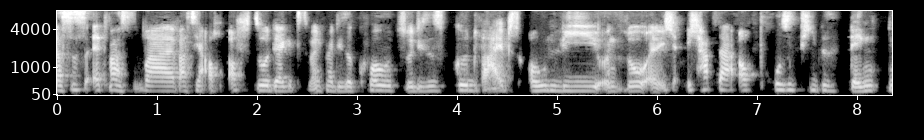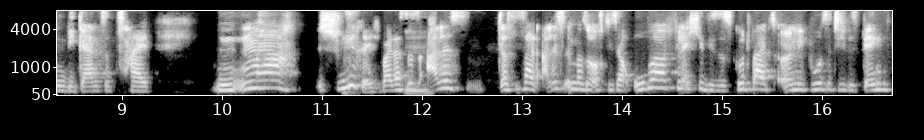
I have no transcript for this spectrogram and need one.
das ist etwas, was ja auch oft so, da gibt es manchmal diese Quotes, so dieses Good Vibes Only und so. Ich, ich habe da auch positives Denken die ganze Zeit. Ja, schwierig, weil das ist mhm. alles, das ist halt alles immer so auf dieser Oberfläche, dieses Good Vibes Only, positives Denken,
